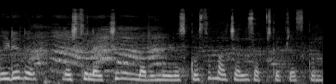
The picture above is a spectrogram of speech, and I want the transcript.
వీడియోను నెక్స్ట్ లైక్ చేయండి. మరిన్ని వీడియోస్ కోసం మా ఛానల్ సబ్స్క్రైబ్ చేసుకోండి.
